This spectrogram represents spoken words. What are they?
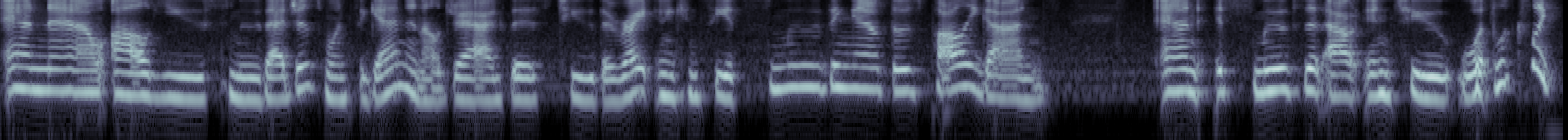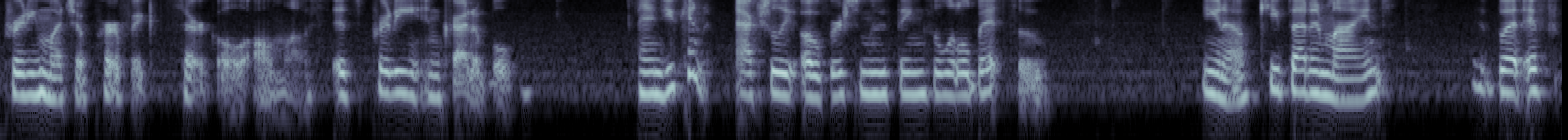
And now I'll use smooth edges once again, and I'll drag this to the right, and you can see it's smoothing out those polygons. And it smooths it out into what looks like pretty much a perfect circle almost. It's pretty incredible. And you can actually over smooth things a little bit, so, you know, keep that in mind. But if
